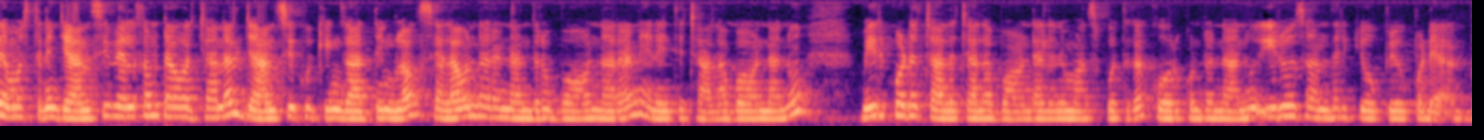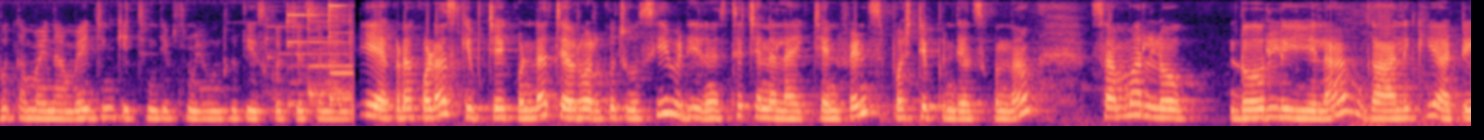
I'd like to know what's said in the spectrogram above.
నమస్తే. నేను Jhansi. Welcome to our channel Jhansi cooking gardening blogs ఎలా ఉన్నారండి? అందరూ బాగున్నారా? నేనైతే చాలా బాగున్నాను. మీరు కూడా చాలా చాలా బాగుండాలని మనస్ఫూర్తిగా కోరుకుంటున్నాను. ఈరోజు అందరికీ ఉపయోగపడే అద్భుతమైన అమేజింగ్ కిచెన్ టిప్స్ మీ ముందుకు తీసుకొచ్చేసానండి. ఎక్కడ కూడా స్కిప్ చేయకుండా చివరి వరకు చూసి వీడియో నచ్చితే చిన్న లైక్ చేయండి ఫ్రెండ్స్ ఫస్ట్ టిప్ని తెలుసుకుందాం. సమ్మర్లో డోర్లు ఇలా గాలికి అటు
